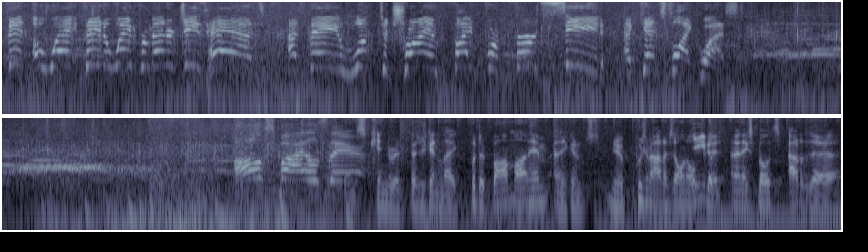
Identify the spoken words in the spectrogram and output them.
fit away, fade away from NRG's hands as they look to try and fight for first seed against FlyQuest. All smiles there. against Kindred because you can like put a bomb on him and you can you know push him out of his own ultimate and then explodes out of the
